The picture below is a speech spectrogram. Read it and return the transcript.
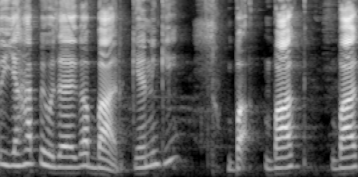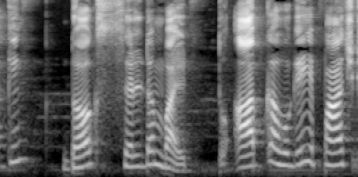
तो यहाँ पे हो जाएगा बार्क यानी कि बार्किंग डॉग्स सेल्डम बाइट तो आपका हो गया ये पाँच,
